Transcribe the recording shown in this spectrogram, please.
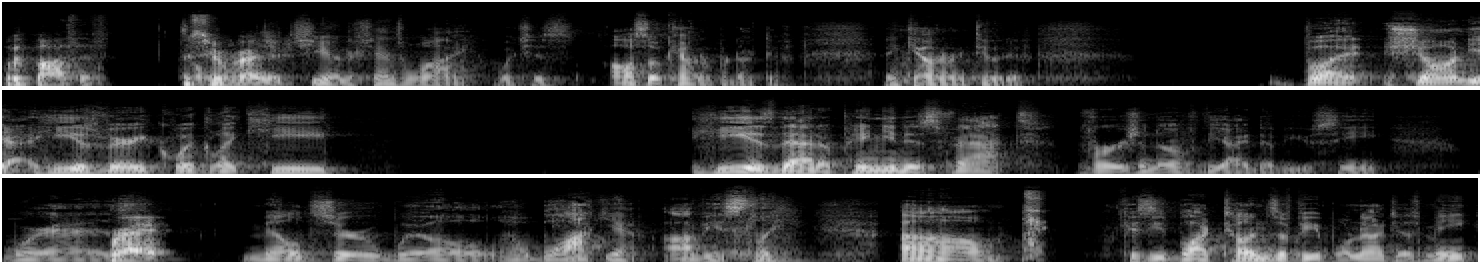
with bosses the supervisors She understands why, which is also counterproductive and counterintuitive. But Sean, yeah, he is very quick. Like he, he is that opinion is fact version of the IWC, whereas Right. Meltzer will he'll block you, obviously, um, because he's blocked tons of people, not just me.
